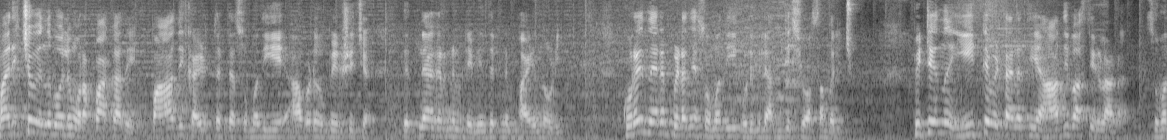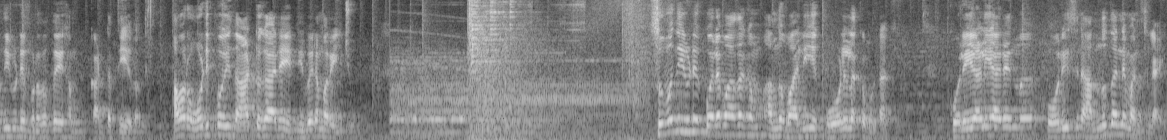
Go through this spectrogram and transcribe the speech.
മരിച്ചോ എന്ന് പോലും ഉറപ്പാക്കാതെ പാതി കഴുത്തറ്റ സുമതിയെ അവിടെ ഉപേക്ഷിച്ച് രത്നാകരനും രവീന്ദ്രനും ഭയന്നോടി. കുറേ നേരം പിടഞ്ഞ സുമതി ഒടുവിൽ അന്ത്യശ്വാസം വലിച്ചു. പിറ്റേന്ന് ഈറ്റ വെട്ടാനെത്തിയ ആദിവാസികളാണ് സുമതിയുടെ മൃതദേഹം കണ്ടെത്തിയത്. അവർ ഓടിപ്പോയി നാട്ടുകാരെ വിവരമറിയിച്ചു. സുമതിയുടെ കൊലപാതകം അന്ന് വലിയ കോളിളക്കമുണ്ടാക്കി. കൊലയാളിയാരെന്ന് പോലീസിന് അന്ന് തന്നെ മനസ്സിലായി.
